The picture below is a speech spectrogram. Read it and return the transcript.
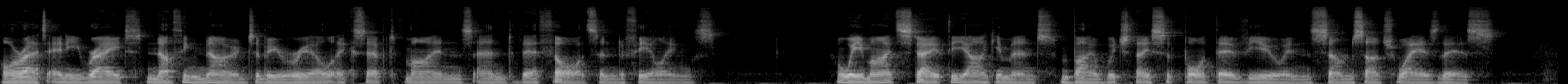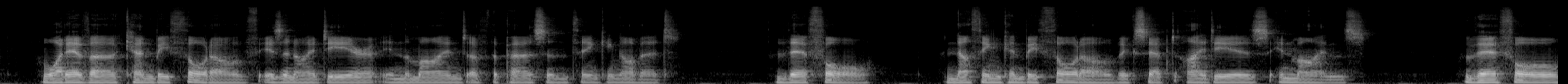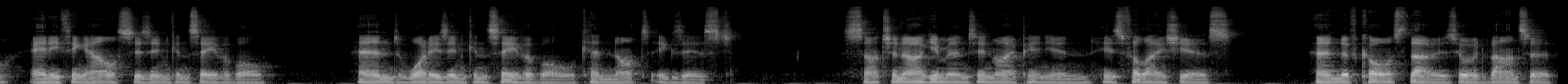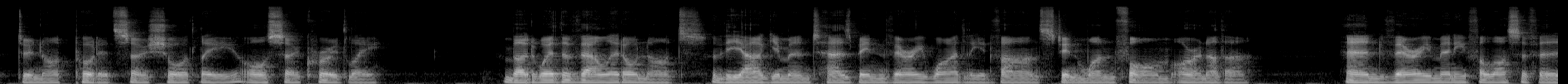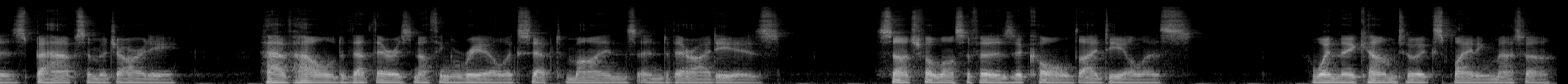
or at any rate nothing known to be real except minds and their thoughts and feelings. we might state the argument by which they support their view in some such way as this. Whatever can be thought of is an idea in the mind of the person thinking of it. Therefore, nothing can be thought of except ideas in minds. Therefore, anything else is inconceivable and what is inconceivable cannot exist. Such an argument, in my opinion, is fallacious, and of course those who advance it do not put it so shortly or so crudely. But whether valid or not, the argument has been very widely advanced in one form or another, and very many philosophers, perhaps a majority, have held that there is nothing real except minds and their ideas. Such philosophers are called idealists. When they come to explaining matter,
